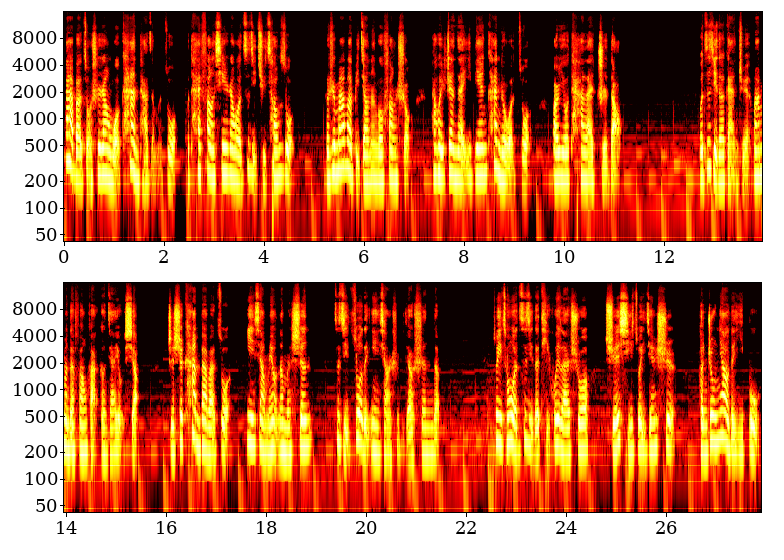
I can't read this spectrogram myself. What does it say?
爸爸总是让我看他怎么做，不太放心让我自己去操作。可是妈妈比较能够放手，她会站在一边看着我做，而由她来指导。我自己的感觉，妈妈的方法更加有效。只是看爸爸做，印象没有那么深，自己做的印象是比较深的。所以从我自己的体会来说，学习做一件事，很重要的一步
